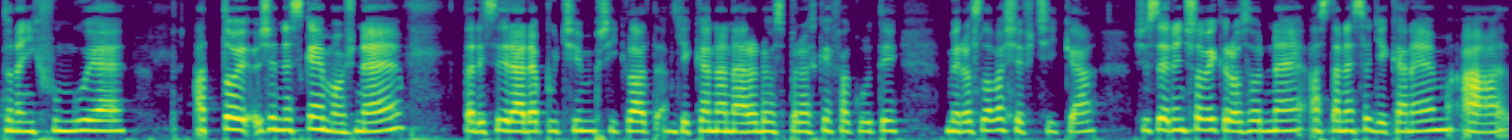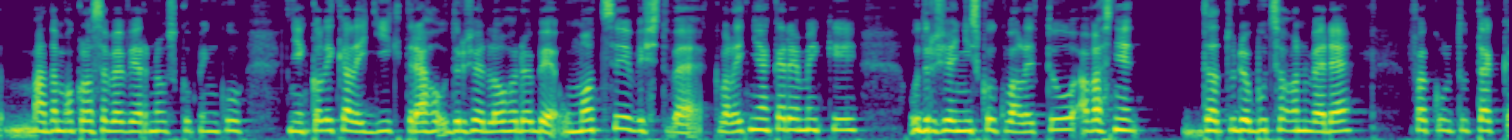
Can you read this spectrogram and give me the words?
to na nich funguje. A to, že dneska je možné, Tady si ráda půjčím příklad děkana Národohospodářské fakulty Miroslava Ševčíka, že se jeden člověk rozhodne a stane se děkanem a má tam okolo sebe věrnou skupinku několika lidí, která ho udržuje dlouhodobě u moci, vyštve kvalitní akademiky, udržuje nízkou kvalitu a vlastně za tu dobu, co on vede, fakultu, tak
